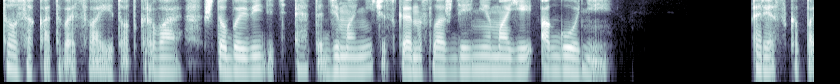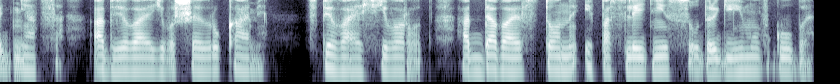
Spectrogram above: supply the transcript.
то закатывая свои, то открывая, чтобы видеть это демоническое наслаждение моей агонии. Резко подняться, обвивая его шею руками, впиваясь в его рот, отдавая стоны и последние судороги ему в губы.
